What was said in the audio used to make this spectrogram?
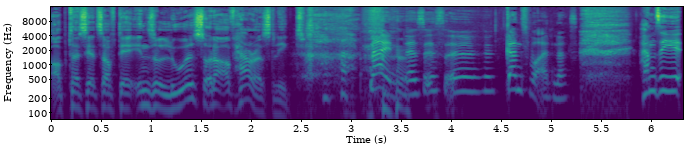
ob das jetzt auf der Insel Lewis oder auf Harris liegt. Nein, das ist äh, ganz woanders. Haben Sie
